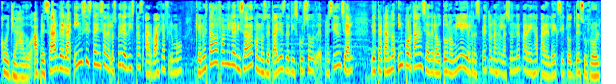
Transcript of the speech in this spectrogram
Collado. A pesar de la insistencia de los periodistas, Arbaje afirmó que no estaba familiarizada con los detalles del discurso presidencial, destacando importancia de la autonomía y el respeto en la relación de pareja para el éxito de su rol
